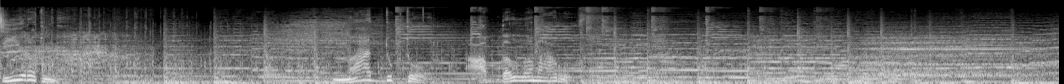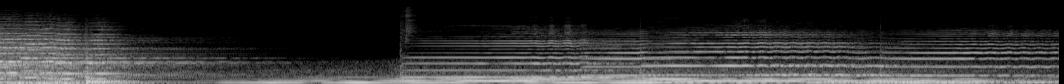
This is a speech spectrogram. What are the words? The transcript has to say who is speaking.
Speaker 1: سيرتنا مع الدكتور عبد الله معروف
